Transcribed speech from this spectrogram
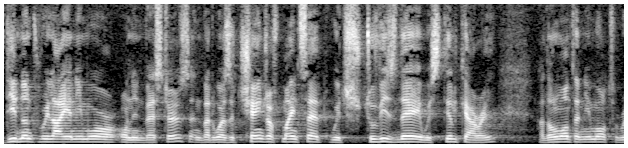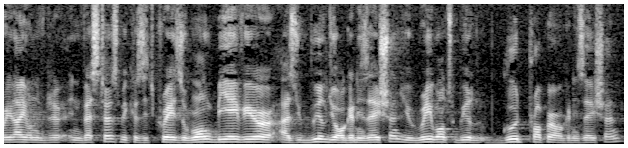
didn't rely anymore on investors. And that was a change of mindset, which to this day we still carry. I don't want anymore to rely on investors because it creates the wrong behavior as you build your organization. You really want to build a good, proper organization.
